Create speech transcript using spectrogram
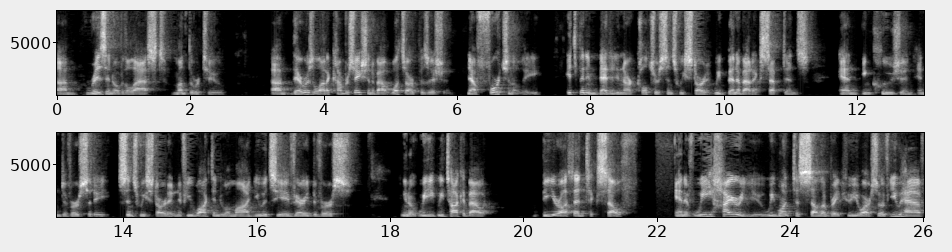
um, risen over the last month or two, um, there was a lot of conversation about what's our position. Now, fortunately, it's been embedded in our culture since we started. We've been about acceptance and inclusion and diversity since we started. And if you walked into a mod, you would see a very diverse, you know, we, we talk about be your authentic self. And if we hire you, we want to celebrate who you are. So if you have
